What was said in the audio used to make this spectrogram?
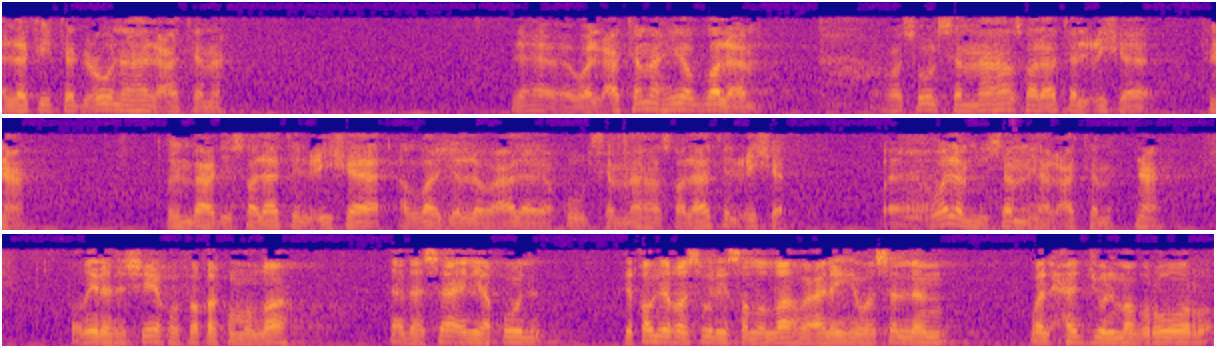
التي تدعونها العتمة. والعتمة هي الظلام. الرسول سماها صلاة العشاء. نعم. من بعد صلاة العشاء الله جل وعلا يقول سماها صلاة العشاء. ولم يسمها العتمة. نعم. فضيلة الشيخ وفقكم الله هذا سائل يقول في قول الرسول صلى الله عليه وسلم والحج المبرور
